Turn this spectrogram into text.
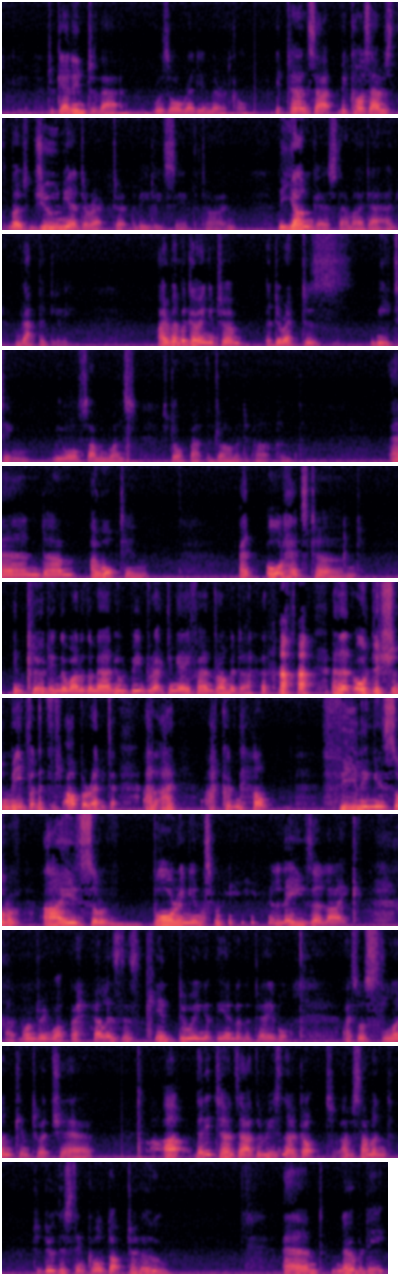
to get into that was already a miracle. It turns out because I was the most junior director at the BBC at the time, the youngest, I might add, rapidly. I remember going into a, a director's meeting, we were all summoned once to talk about the drama department. And um, I walked in, and all heads turned, including the one of the man who'd been directing A for Andromeda and had auditioned me for the operator. And I, I couldn't help feeling his sort of eyes sort of boring into me. laser like, uh, wondering what the hell is this kid doing at the end of the table. I sort of slunk into a chair. Uh, then it turns out the reason I got I was summoned to do this thing called Doctor Who, and nobody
